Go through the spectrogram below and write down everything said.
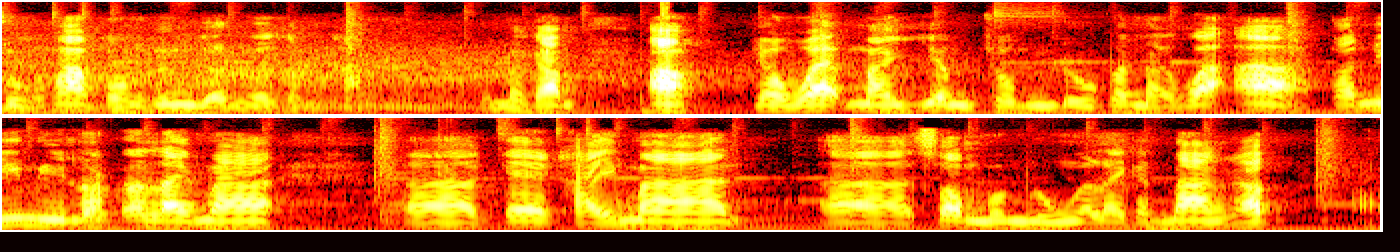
สุขภาพของเครื่องยนต์ก็สำคัญเห็นไหมครับอ้าวจะแวะมาเยี่ยมชมดูกันหน่อยว่าอะตอนนี้มีรถอะไรมาอ่าแก้ไขมาอ่าซ่อมบำรุงอะไรกันบ้างครับอ๋อ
